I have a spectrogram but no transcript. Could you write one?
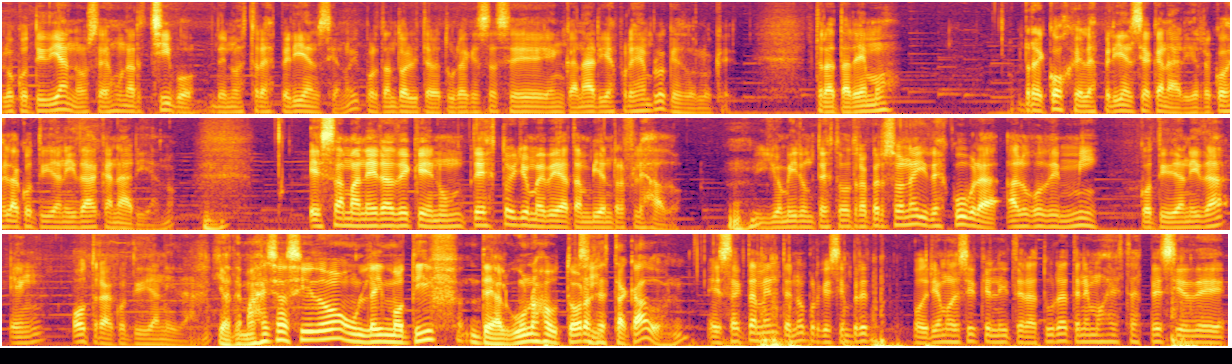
lo cotidiano, o sea, es un archivo de nuestra experiencia, ¿no? Y por tanto la literatura que se hace en Canarias, por ejemplo, que es lo que trataremos, recoge la experiencia canaria, recoge la cotidianidad canaria, ¿no? Esa manera de que en un texto yo me vea también reflejado. Y yo mire un texto de otra persona y descubra algo de mi cotidianidad en otra cotidianidad. Y además ese ha sido un leitmotiv de algunos autores destacados. Exactamente, ¿no? porque siempre podríamos decir que en literatura tenemos esta especie de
